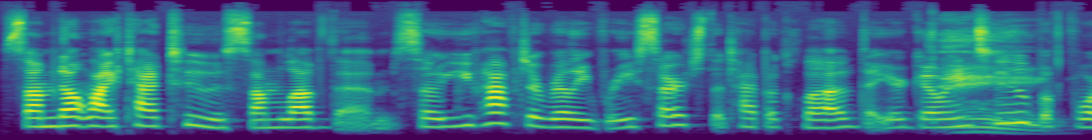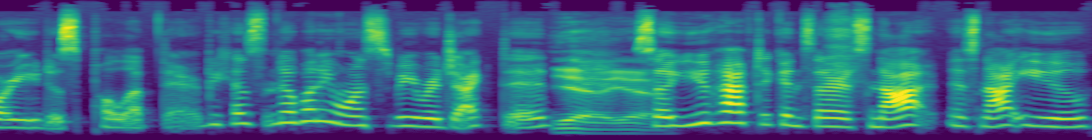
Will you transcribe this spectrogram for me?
Some don't like tattoos, some love them. So you have to really research the type of club that you're going Dang. to before you just pull up there because nobody wants to be rejected. yeah, yeah, So you have to consider it's not it's not you,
